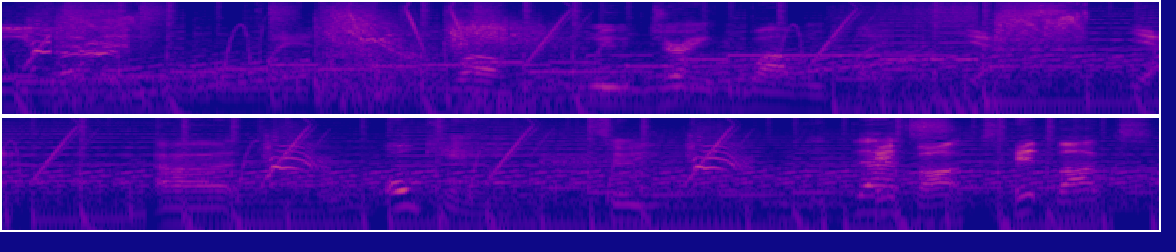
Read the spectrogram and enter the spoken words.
eat it, and then play it. Well, we drank while we played it. Yeah, yeah. Uh, okay. So that's Hitbox, hitbox.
